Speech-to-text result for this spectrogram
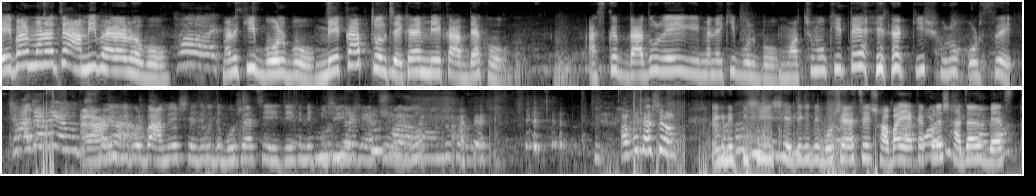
এইবার মনে হচ্ছে আমি ভাইরাল হব। মানে কি বলব? মেকআপ চলছে এখানে মেকআপ দেখো। আজকে দাদুর এই মানে কি বলব মৎস্যমুখীতে এরা কি শুরু করছে। আর আমি কি বলব আমিও সেজে গুজে বসে আছি এই যে এখানে পিসি বসে আছে এখানে পিসি সেজে গুজে বসে আছে সবাই এক এক করে সাজার ব্যস্ত।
